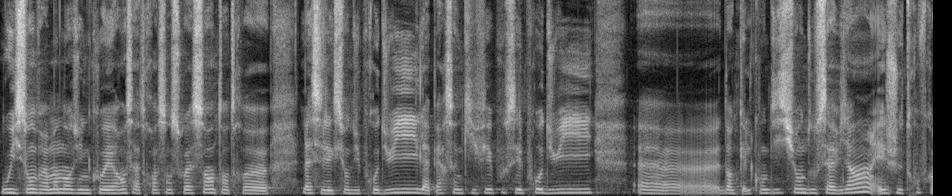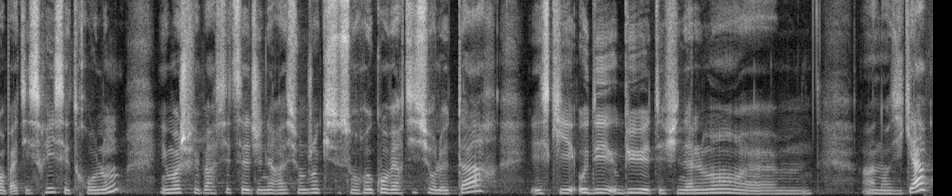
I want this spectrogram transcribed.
où ils sont vraiment dans une cohérence à 360 entre euh, la sélection du produit, la personne qui fait pousser le produit, euh, dans quelles conditions, d'où ça vient. Et je trouve qu'en pâtisserie, c'est trop long. Et moi, je fais partie de cette génération de gens qui se sont reconvertis sur le tard, et ce qui au début était finalement... Euh, un handicap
